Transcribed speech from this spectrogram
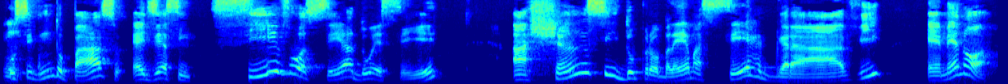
Sim. O segundo passo é dizer assim: se você adoecer, a chance do problema ser grave é menor.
